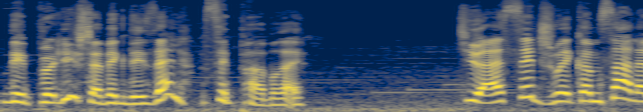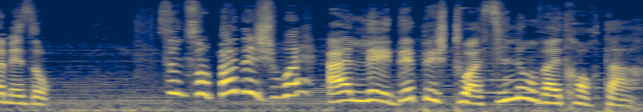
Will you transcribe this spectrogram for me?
Des peluches avec des ailes C'est pas vrai. Tu as assez de jouets comme ça à la maison. Ce ne sont pas des jouets Allez, dépêche-toi, sinon on va être en retard.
